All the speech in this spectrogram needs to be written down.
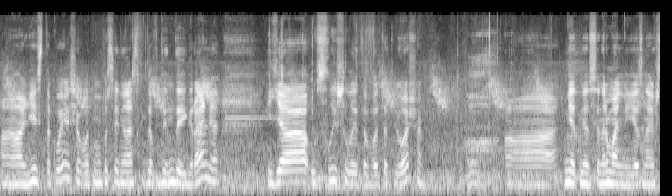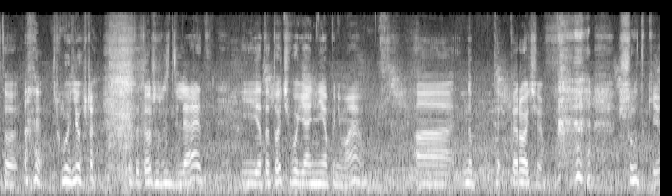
а, есть такое еще, вот мы последний раз, когда в ДНД играли, я услышала это вот от Леши. А, нет, нет, все нормально, я знаю, что другой Леша это тоже разделяет, и это то, чего я не понимаю. А, ну, короче, шутки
